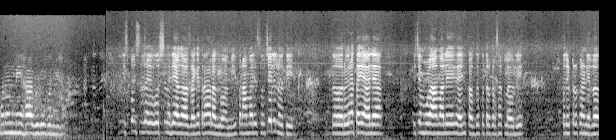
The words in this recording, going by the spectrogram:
म्हणून मी हा व्हिडिओ बनविला. वीस पंचवीस झाले वर्ष झाली या जागेत राहायला लागलो आम्ही पण आम्हाला शौचालय नव्हते. तर रवीनाताई आल्या त्याच्यामुळं आम्हाला यांनी कागदपत्र करसाठी लावले. कलेक्टरकडे नेलं.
